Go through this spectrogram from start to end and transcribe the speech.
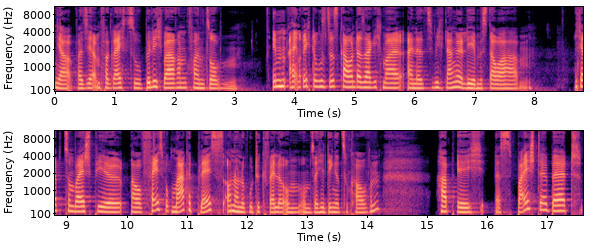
ja, weil sie ja im Vergleich zu Billigwaren von so einem Inneneinrichtungsdiscounter, sage ich mal, eine ziemlich lange Lebensdauer haben. Ich habe zum Beispiel auf Facebook Marketplace, ist auch noch eine gute Quelle, um, um solche Dinge zu kaufen, habe ich das Beistellbett,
